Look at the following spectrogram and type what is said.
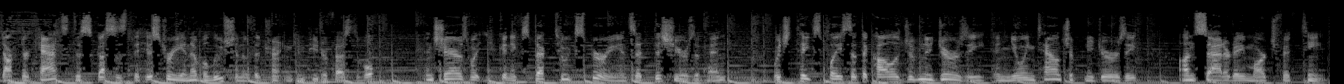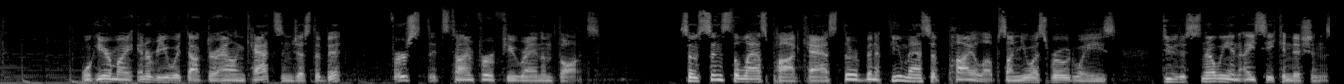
Dr. Katz discusses the history and evolution of the Trenton Computer Festival and shares what you can expect to experience at this year's event, which takes place at the College of New Jersey in Ewing Township, New Jersey, on Saturday, March 15th. We'll hear my interview with Dr. Alan Katz in just a bit. First, it's time for a few random thoughts. So, since the last podcast, there have been a few massive pileups on U.S. roadways due to snowy and icy conditions,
